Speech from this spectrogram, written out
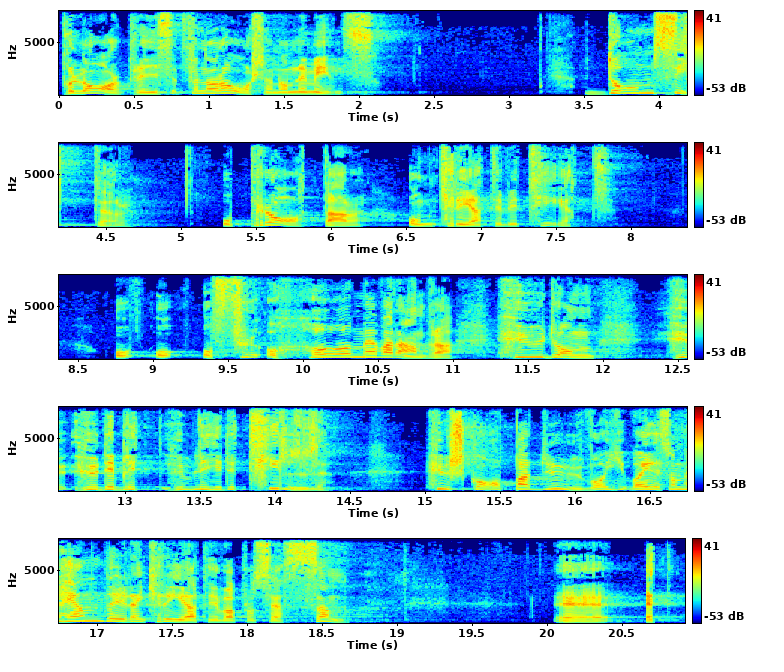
Polarpriset för några år sedan, om ni minns. De sitter och pratar om kreativitet och, och, och, och hör med varandra hur, de, hur, hur, det blir, hur blir det till hur skapar du? Vad, vad är det som händer i den kreativa processen? Eh, ett,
